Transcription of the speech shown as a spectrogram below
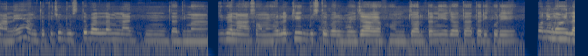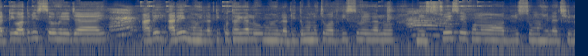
মানে? আমি তো কিছু বুঝতে পারলাম না দাদিমা। বুঝবে না, সময় হলে ঠিক বুঝতে পারবে। যাও এখন, জলটা নিয়ে যাও তাড়াতাড়ি করে। তখনই মহিলাটি, অদৃশ্য হয়ে যায়। আরে আরে, মহিলাটি কোথায় গেল? মহিলাটি তো মনে হচ্ছে অদৃশ্য হয়ে গেল। নিশ্চয়ই সে কোনো অদৃশ্য মহিলা ছিল।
